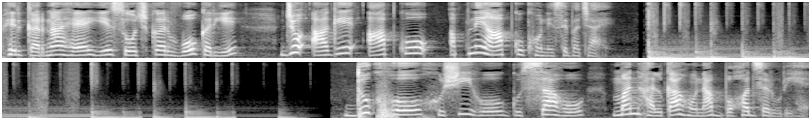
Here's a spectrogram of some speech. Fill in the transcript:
फिर करना है ये सोचकर वो करिए जो आगे आपको अपने आप को खोने से बचाए। दुख हो, खुशी हो, गुस्सा हो, मन हल्का होना बहुत ज़रूरी है।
